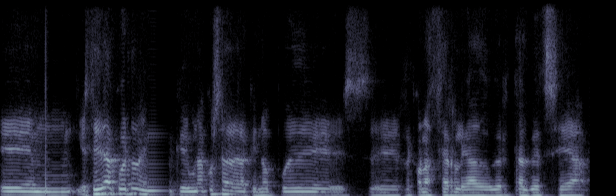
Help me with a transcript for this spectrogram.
Eh, estoy de acuerdo en que una cosa de la que no puedes eh, reconocerle a Dover tal vez sea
